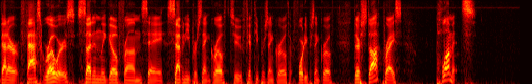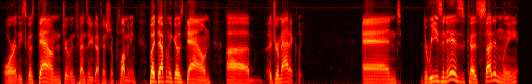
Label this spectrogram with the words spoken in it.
that are fast growers suddenly go from, say, 70% growth to 50% growth or 40% growth, their stock price plummets. Or at least goes down, depends on your definition of plummeting, but definitely goes down uh, dramatically. And the reason is because suddenly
